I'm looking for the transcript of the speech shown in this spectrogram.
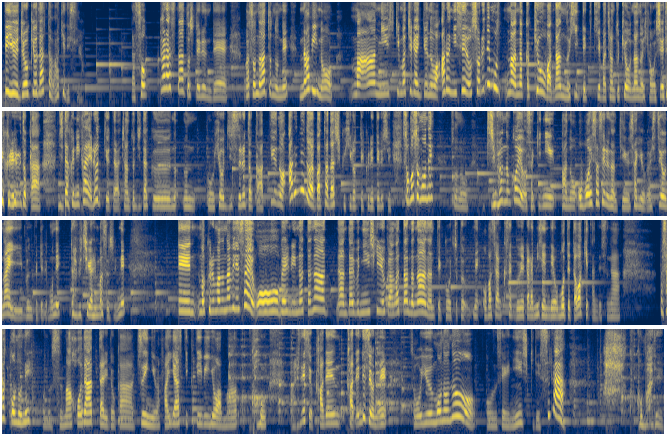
っていう状況だったわけですよ。だそっからスタートしてるんで、まあ、その後のねナビのまあ、認識間違いっていうのはあるにせよ、それでも、まあなんか今日は何の日って聞けばちゃんと今日何の日か教えてくれるとか、自宅に帰るって言ったらちゃんと自宅のを表示するとかっていうのはある程度はやっぱ正しく拾ってくれてるし、そもそもね、その自分の声を先にあの覚えさせるなんていう作業が必要ない分だけでもね、だいぶ違いますしね。で、まあ、車のナビでさえ、おお、便利になったな、あだいぶ認識力上がったんだな、なんて、こう、ちょっとね、おばさん臭く上から目線で思ってたわけなんですが、まあ、昨今のね、このスマホだったりとか、ついには Fire Stick TV、要はまあ、こう、あれですよ、家電、家電ですよね。そういうものの音声認識ですら、はあ、ここまで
